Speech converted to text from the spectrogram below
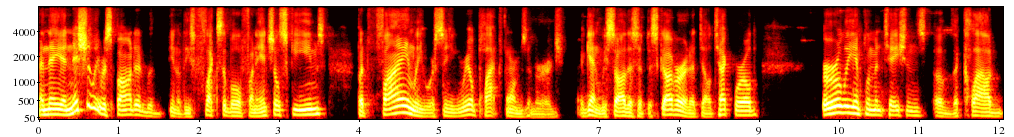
And they initially responded with you know these flexible financial schemes, but finally we're seeing real platforms emerge. Again, we saw this at Discover and at Dell Tech World, early implementations of the cloud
